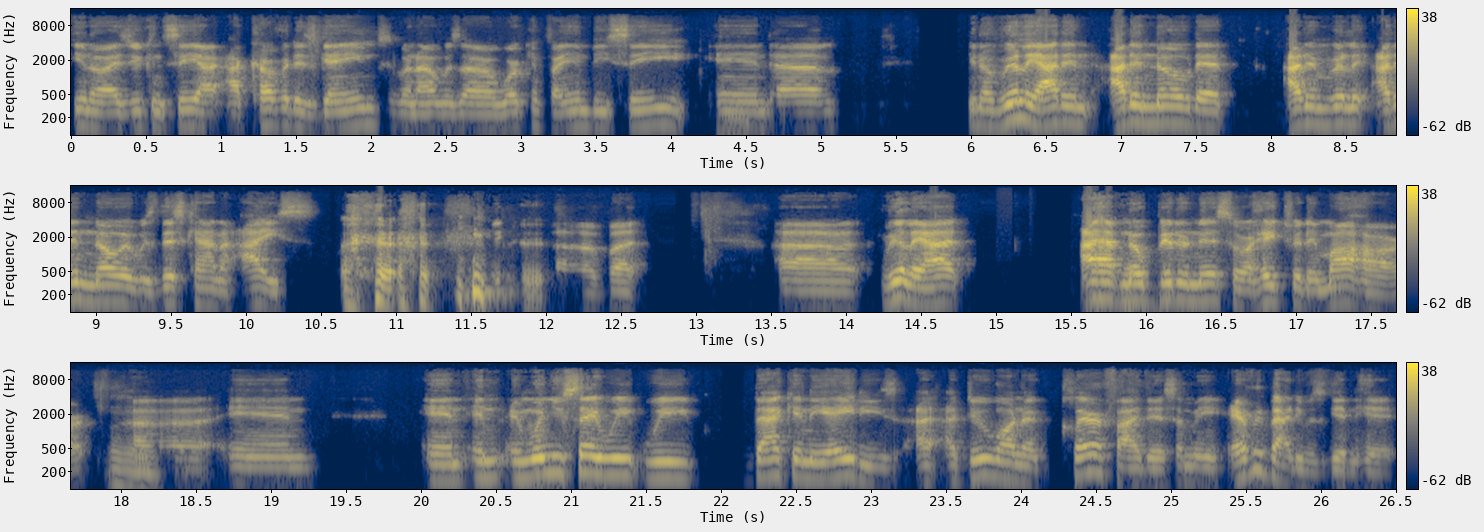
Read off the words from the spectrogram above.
you know, as you can see, I, I covered his games when I was uh, working for NBC, mm-hmm. and um, you know, really, I didn't I didn't know that I didn't really I didn't know it was this kind of ice. uh, but uh, really, I I have no bitterness or hatred in my heart, mm-hmm. Uh, and and and and when you say we we back in the 80s, I, I do want to clarify this. I mean, everybody was getting hit.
